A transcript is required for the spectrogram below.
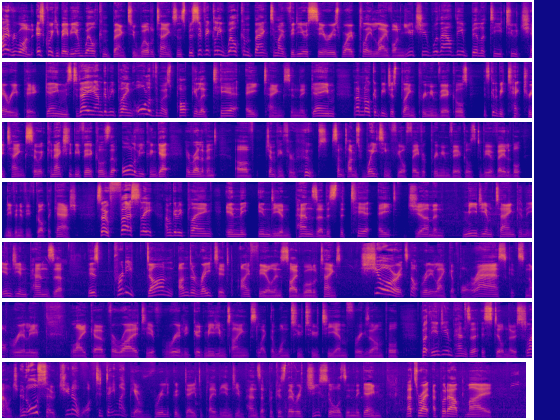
Hi everyone, it's QuickyBaby and welcome back to World of Tanks and specifically welcome back to my video series where I play live on YouTube without the ability to cherry pick games. Today I'm going to be playing all of the most popular tier 8 tanks in the game and I'm not going to be just playing premium vehicles, it's going to be tech tree tanks so it can actually be vehicles that all of you can get irrelevant of jumping through hoops, sometimes waiting for your favorite premium vehicles to be available and even if you've got the cash. So firstly I'm going to be playing in the Indien Panzer. This is the tier 8 German medium tank, and the Indien Panzer is pretty darn underrated, I feel, inside World of Tanks. Sure, it's not really like a Bourrasque, it's not really like a variety of really good medium tanks like the 122 TM, for example, but the Indien Panzer is still no slouch. And also, do you know what? Today might be a really good day to play the Indien Panzer because there are G-Saws in the game. That's right, I put out my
